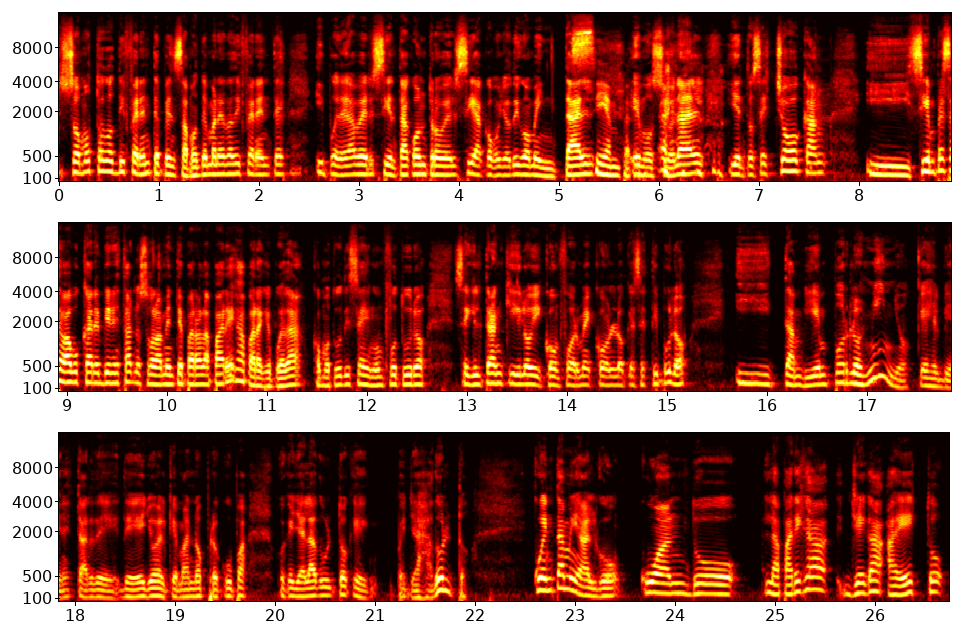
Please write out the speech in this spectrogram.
somos todos diferentes, pensamos de manera diferente y puede haber cierta controversia, como yo digo, mental, emocional, y entonces chocan y siempre se va a buscar el bienestar no solamente para la pareja, para que pueda, como tú dices, en un futuro seguir tranquilo y conforme con lo que se estipuló, y también por los niños, que es el bienestar de, de ellos el que más nos preocupa, porque ya el adulto que pues ya es adulto. Cuéntame algo, cuando la pareja llega a esto,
